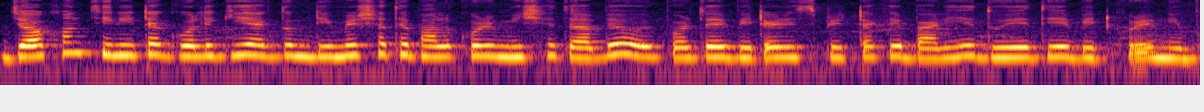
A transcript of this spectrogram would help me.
যখন চিনিটা গলে গিয়ে একদম ডিমের সাথে ভালো করে মিশে যাবে, ওই পর্যায়ে বিটের স্পিডটাকে বাড়িয়ে ধুয়ে দিয়ে বিট করে নিব।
